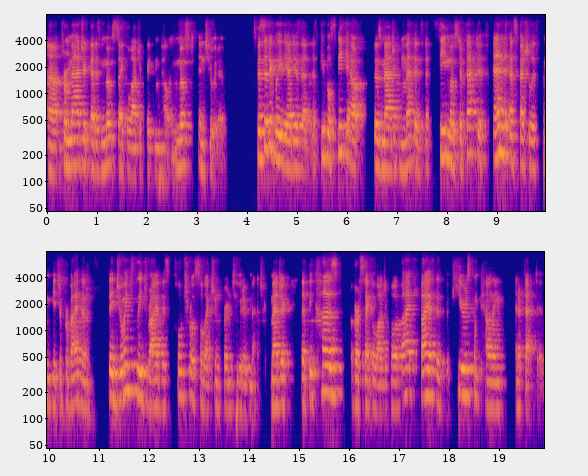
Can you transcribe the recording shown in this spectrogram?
uh, for magic that is most psychologically compelling, most intuitive. Specifically, the idea is that as people speak out those magical methods that seem most effective, and as specialists compete to provide them, they jointly drive this cultural selection for intuitive magic. Magic that because of our psychological biases appears compelling and effective.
